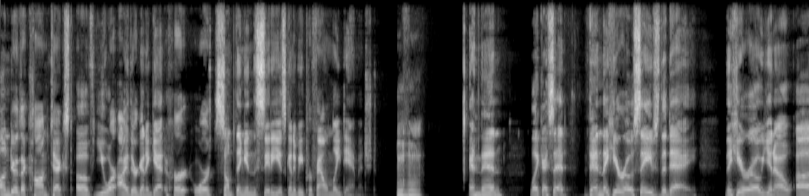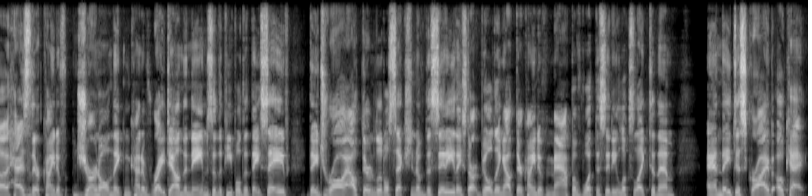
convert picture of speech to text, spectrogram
under the context of you are either going to get hurt or something in the city is going to be profoundly damaged. Hmm and then like i said then the hero saves the day. The hero you know uh, has their kind of journal and they can kind of write down the names of the people that they save. They draw out their little section of the city. They start building out their kind of map of what the city looks like to them. And they describe okay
